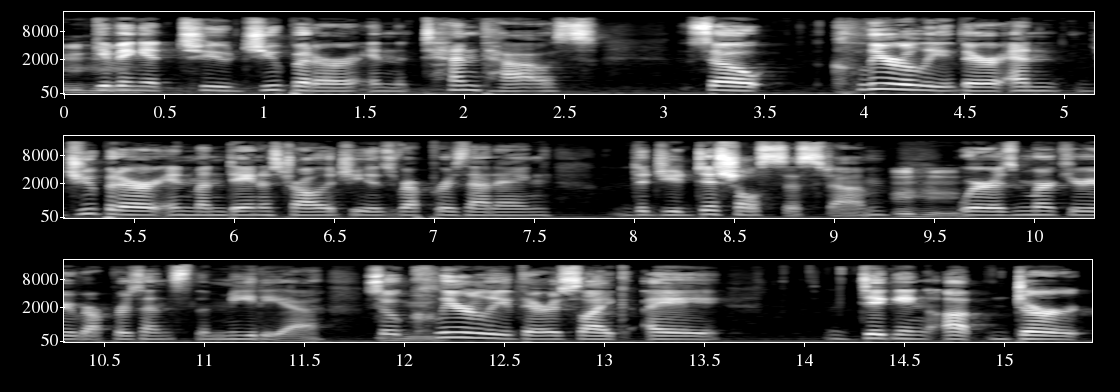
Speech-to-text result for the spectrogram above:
Mm-hmm. giving it to Jupiter in the tenth house. So clearly, there and Jupiter in mundane astrology is representing the judicial system, Mm-hmm. whereas Mercury represents the media. So clearly, there's like a digging up dirt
